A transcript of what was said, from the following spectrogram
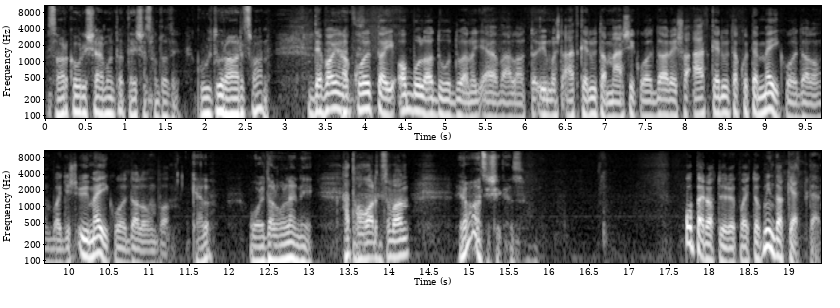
Szarka úr is elmondta, te is azt mondtad, hogy kultúraharc van. De vajon a koltai abból adódóan, hogy elvállalta, ő most átkerült a másik oldalra, és ha átkerült, akkor te melyik oldalon vagy, és ő melyik oldalon van? Kell oldalon lenni. Hát ha harc van, Ja, az is igaz. operatőrök vagytok, mind a ketten.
